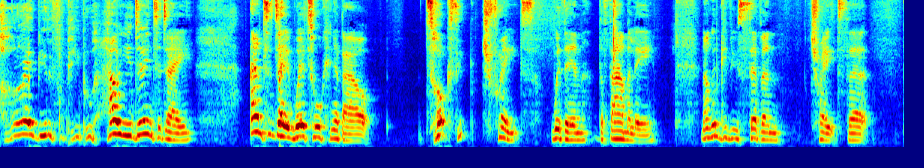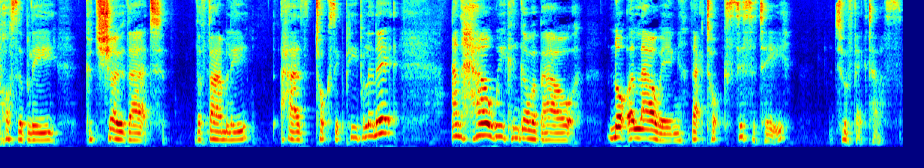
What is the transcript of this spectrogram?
Hi, beautiful people. How are you doing today? And today we're talking about toxic traits within the family. Now, I'm going to give you seven traits that possibly could show that the family has toxic people in it and how we can go about not allowing that toxicity to affect us.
